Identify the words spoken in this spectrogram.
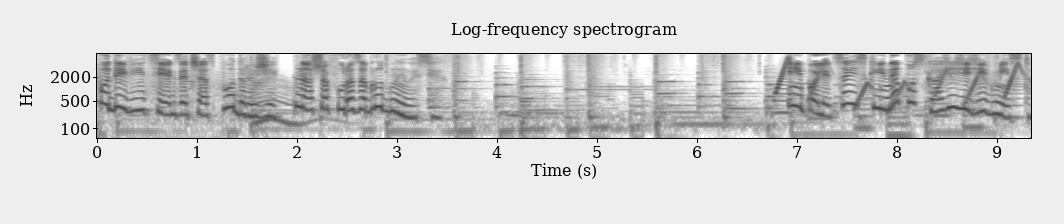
Подивіться, як за час подорожі наша фура забруднилася. І поліцейський не пускає її в місто.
